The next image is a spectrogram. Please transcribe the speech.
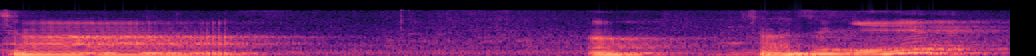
자, 어, 자, 선생님.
